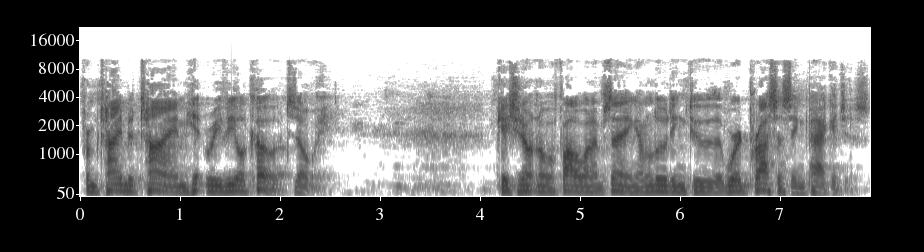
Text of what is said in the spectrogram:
from time to time, hit reveal codes, don't we? In case you don't know, follow what I'm saying, I'm alluding to the word processing packages.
